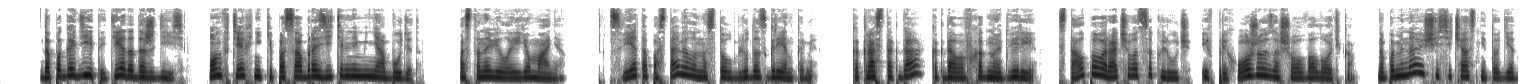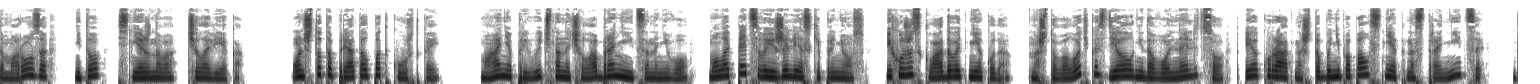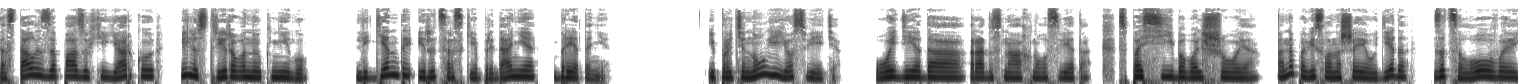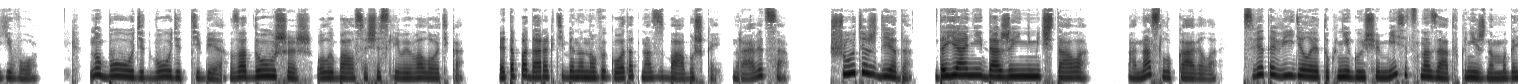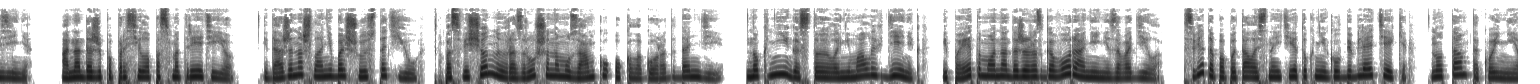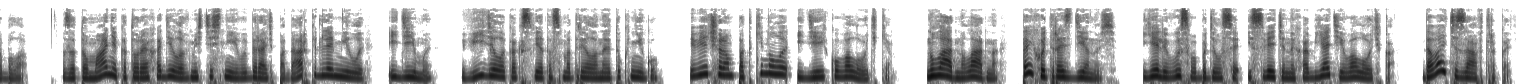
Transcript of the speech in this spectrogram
«Да погоди ты, деда дождись, он в технике посообразительней меня будет», — остановила ее Маня. Света поставила на стол блюдо с гренками. Как раз тогда, когда во входной двери стал поворачиваться ключ, и в прихожую зашел Володька, напоминающий сейчас не то Деда Мороза, не то снежного человека. Он что-то прятал под курткой. Маня привычно начала брониться на него, мол, опять свои железки принес, их уже складывать некуда. На что Володька сделал недовольное лицо и аккуратно, чтобы не попал снег на страницы, достал из-за пазухи яркую иллюстрированную книгу «Легенды и рыцарские предания Бретани» и протянул ее Свете. «Ой, деда!» — радостно ахнула Света. «Спасибо большое!» Она повисла на шее у деда, зацеловывая его. «Ну, будет, будет тебе, задушишь», — улыбался счастливый Володька. «Это подарок тебе на Новый год от нас с бабушкой. Нравится?» «Шутишь, деда? Да я о ней даже и не мечтала». Она слукавила. Света видела эту книгу еще месяц назад в книжном магазине. Она даже попросила посмотреть ее и даже нашла небольшую статью, посвященную разрушенному замку около города Данди. Но книга стоила немалых денег, и поэтому она даже разговора о ней не заводила. Света попыталась найти эту книгу в библиотеке, но там такой не было. Зато Маня, которая ходила вместе с ней выбирать подарки для Милы и Димы, видела, как Света смотрела на эту книгу, и вечером подкинула идейку Володьке. «Ну ладно, ладно, дай хоть разденусь». Еле высвободился из Светиных объятий Володька. «Давайте завтракать».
